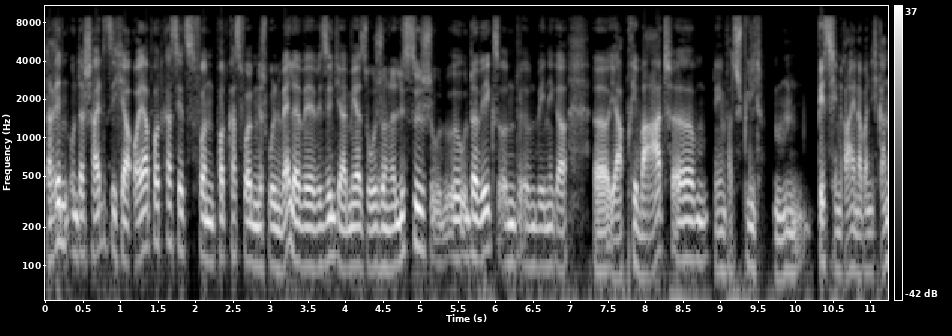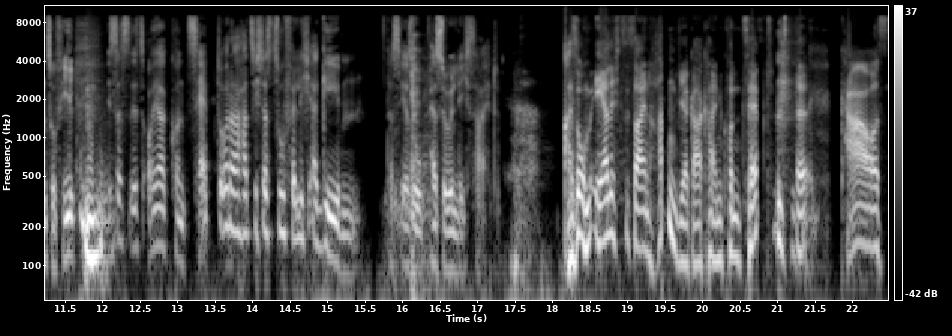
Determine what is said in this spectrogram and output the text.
Darin unterscheidet sich ja euer Podcast jetzt von Podcastfolgen der Schwulen Welle. Wir, wir sind ja mehr so journalistisch unterwegs und, und weniger äh, ja privat. Äh, jedenfalls spielt ein bisschen rein, aber nicht ganz so viel. Mhm. Ist das jetzt euer Konzept oder hat sich das zufällig ergeben? Dass ihr so persönlich seid. Also um ehrlich zu sein, hatten wir gar kein Konzept. äh, Chaos.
